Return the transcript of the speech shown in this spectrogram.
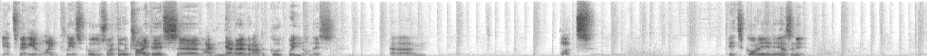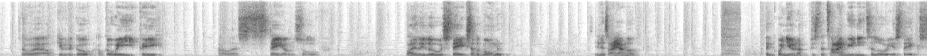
yeah, it's very unlikely, I suppose. So I thought I'd try this. Um, I've never ever had a good win on this. Um, but it's got in it, hasn't it? So uh, I'll give it a go. I'll go 80p. I'll uh, stay on sort of slightly lower stakes at the moment, seeing as I am up. I think when you're up is the time you need to lower your stakes,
